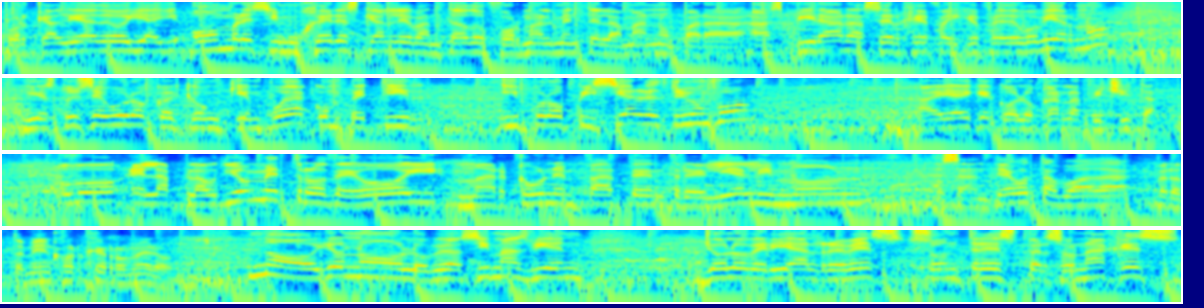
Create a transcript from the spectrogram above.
porque al día de hoy hay hombres y mujeres que han levantado formalmente la mano para aspirar a ser jefa y jefe de gobierno y estoy seguro que con quien pueda competir y propiciar el triunfo, ahí hay que colocar la fichita. Hubo el aplaudiómetro de hoy, marcó un empate entre Elía Limón, Santiago Taboada, pero también Jorge Romero. No, yo no lo veo así, más bien yo lo vería al revés. Son tres personajes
